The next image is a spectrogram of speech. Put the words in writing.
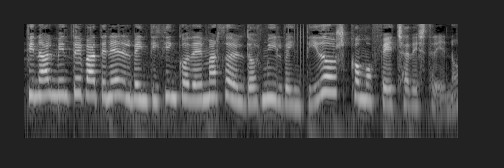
finalmente va a tener el 25 de marzo del 2022 como fecha de estreno.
